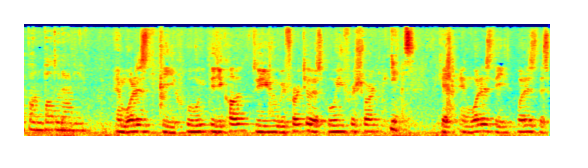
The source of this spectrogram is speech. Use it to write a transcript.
up on Baldwin Avenue. And what is the Hui? Did you call it? Do you refer to it as Hui for short? Yes. Okay, and what is the what is this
